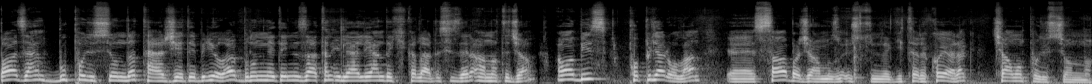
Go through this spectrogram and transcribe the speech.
bazen bu pozisyonu da tercih edebiliyorlar. Bunun nedeni zaten ilerleyen dakikalarda sizlere anlatacağım. Ama biz popüler olan e, sağ bacağımızın üstünde gitarı koyarak çalma pozisyonunu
